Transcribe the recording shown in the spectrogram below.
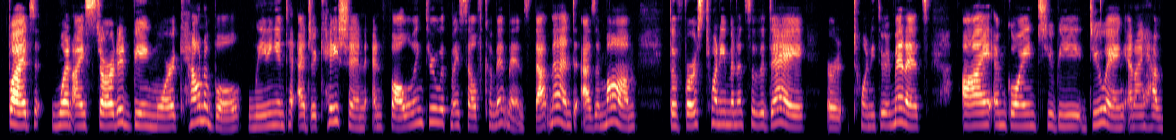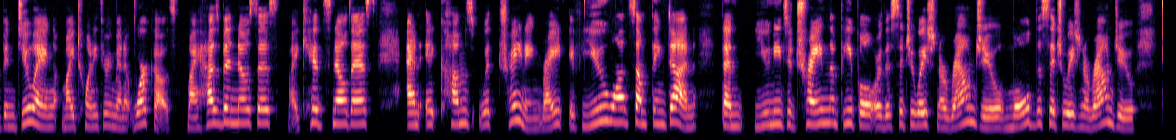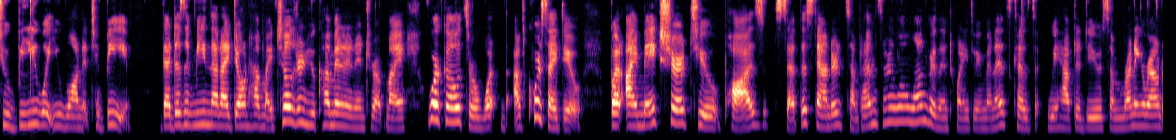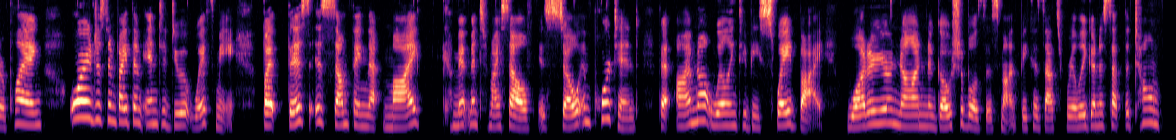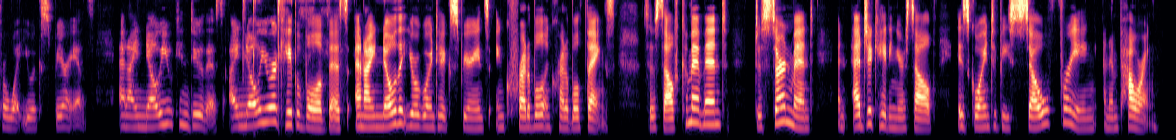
But when I started being more accountable, leaning into education, and following through with my self commitments, that meant as a mom, the first 20 minutes of the day or 23 minutes, I am going to be doing, and I have been doing, my 23 minute workouts. My husband knows this, my kids know this, and it comes with training, right? If you want something done, then you need to train the people or the situation around you, mold the situation around you to be what you want it to be. That doesn't mean that I don't have my children who come in and interrupt my workouts or what, of course I do. But I make sure to pause, set the standard. Sometimes they're a little longer than 23 minutes because we have to do some running around or playing, or I just invite them in to do it with me. But this is something that my commitment to myself is so important that I'm not willing to be swayed by. What are your non negotiables this month? Because that's really going to set the tone for what you experience. And I know you can do this. I know you are capable of this. And I know that you're going to experience incredible, incredible things. So, self commitment, discernment, and educating yourself is going to be so freeing and empowering.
